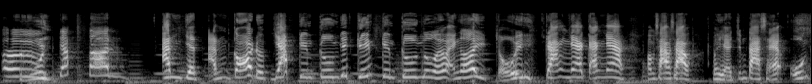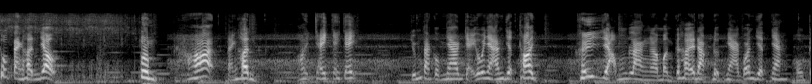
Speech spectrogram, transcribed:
Ừ, Ui. chắc tên anh dịch ảnh có được giáp kim cương với kiếm kim cương luôn rồi các bạn ơi Trời ơi, căng nha, căng nha Không sao sao, bây giờ chúng ta sẽ uống thuốc tàn hình vô Bùm, đó, tàn hình Thôi chạy chạy chạy Chúng ta cùng nhau chạy qua nhà anh dịch thôi Hy vọng là mình có thể đập được nhà của anh dịch nha Ok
